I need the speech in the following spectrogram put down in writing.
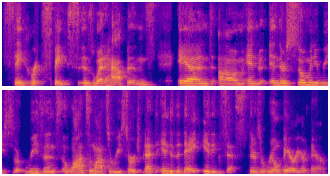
sacred space is what happens. And um and and there's so many re- reasons lots and lots of research but at the end of the day it exists. There's a real barrier there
